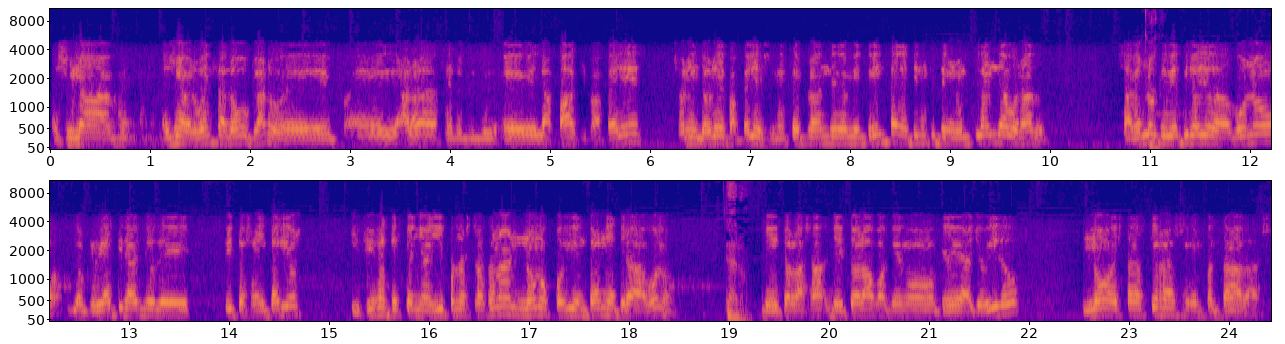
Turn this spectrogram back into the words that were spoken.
es una es una vergüenza. Luego, claro, eh, eh, a la hora de hacer eh, la PAC y papeles, son el doble de papeles. En este plan de 2030 ya tienes que tener un plan de abonado. Saber lo que voy a tirar yo de abono, lo que voy a tirar yo de fitosanitarios. Y fíjate, este año allí por nuestra zona no hemos podido entrar ni a tirar abono. Claro. De, todas las, de todo el agua que, hemos- que ha llovido, no están las tierras empantanadas.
